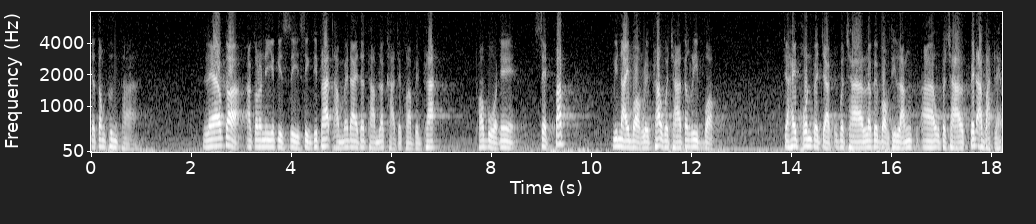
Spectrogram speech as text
จะต้องพึ่งพา แล้วก็อกรณียกิจสี่สิ่งที่พระทำไม่ได้ถ้าทำแล้วขาดจากความเป็นพระ พอบวชนี่เสร็จปั๊บวินัยบอกเลยพระอุปชาต้องรีบบอก จะให้พ้นไปจากอุปชาแล้วไปบอกทีหลังอาอุปชาเป็นอาบัติแล้ว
